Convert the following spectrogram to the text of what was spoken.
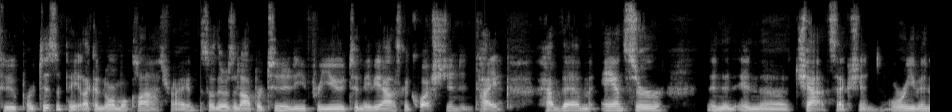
to participate like a normal class, right? So there's an opportunity for you to maybe ask a question and type, have them answer in the, in the chat section, or even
